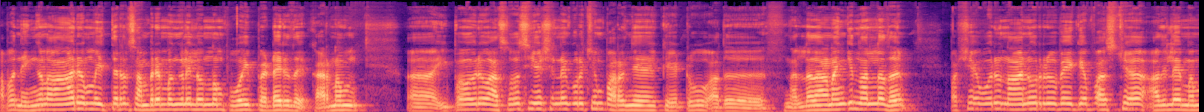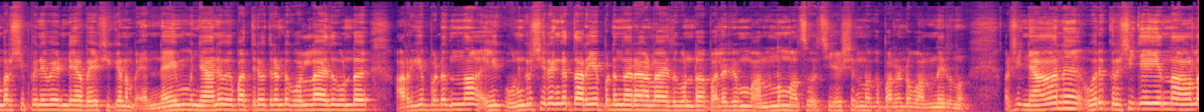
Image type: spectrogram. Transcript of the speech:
അപ്പോൾ നിങ്ങളാരും ഇത്തരം സംരംഭങ്ങളിലൊന്നും പോയി പെടരുത്. കാരണം ഇപ്പോൾ ഒരു അസോസിയേഷനെ കുറിച്ചും പറഞ്ഞ് കേട്ടു. അത് നല്ലതാണെങ്കിൽ നല്ലത്. പക്ഷേ ഒരു നാനൂറ് രൂപയ്ക്ക് ഫസ്റ്റ് അതിലെ മെമ്പർഷിപ്പിന് വേണ്ടി അപേക്ഷിക്കണം. എന്നെയും ഞാൻ പത്തിരുപത്തിരണ്ട് കൊല്ലമായതുകൊണ്ട് അറിയപ്പെടുന്ന ഈ കോൺഗ്രസ് രംഗത്ത് അറിയപ്പെടുന്ന ഒരാളായതുകൊണ്ട് പലരും അന്നും അസോസിയേഷൻ എന്നൊക്കെ പറഞ്ഞിട്ട് വന്നിരുന്നു. പക്ഷേ ഞാൻ ഒരു കൃഷി ചെയ്യുന്ന ആൾ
